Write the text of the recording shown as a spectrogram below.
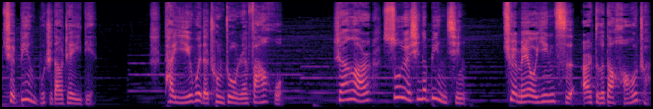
却并不知道这一点，他一味的冲众人发火。然而苏月心的病情却没有因此而得到好转。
